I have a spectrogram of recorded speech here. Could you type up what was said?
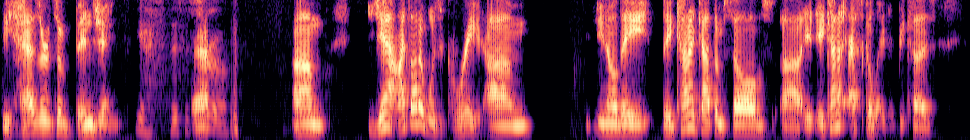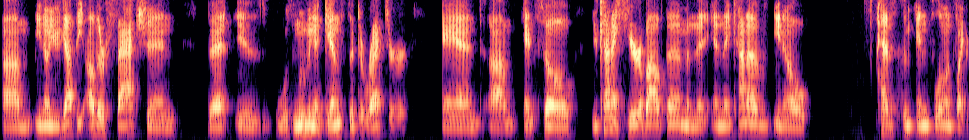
the hazards of binging. Yes, this is Yeah. true. Um, yeah, I thought it was great. Um, you know, they they kind of got themselves. Uh, it it kind of escalated because um, you know you got the other faction that is was moving against the director, and um, and so you kind of hear about them, and they, and they kind of you know have some influence, like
